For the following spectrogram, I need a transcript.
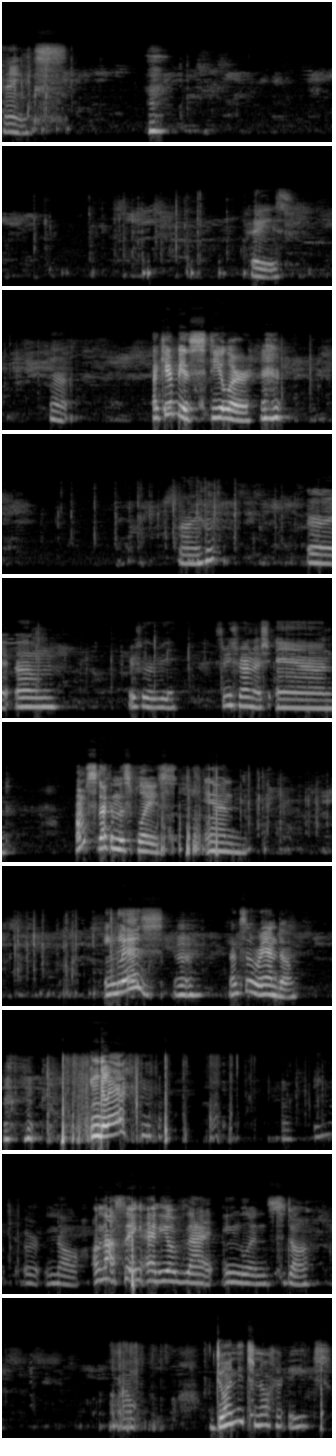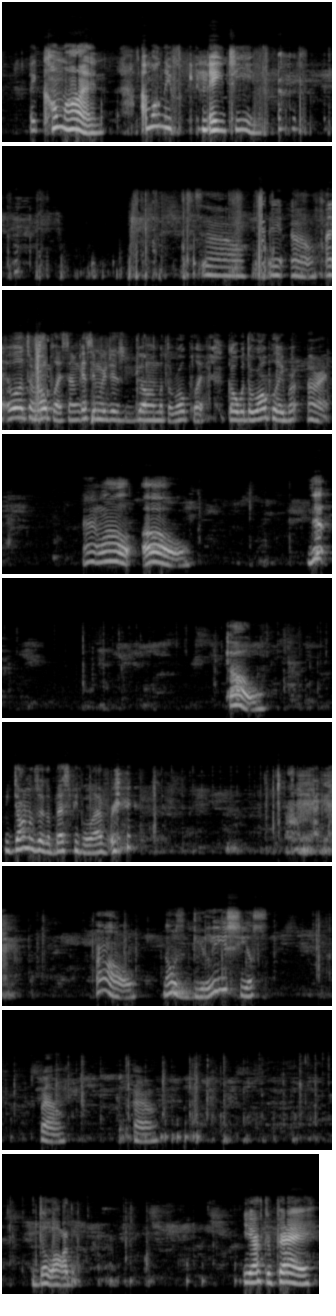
Thanks. Hayes. Yeah. I can't be a stealer. uh -huh. Alright, um, wait for the V. Three Spanish and I'm stuck in this place. And English? Mm, that's so random. English? or, no, I'm not saying any of that England stuff. Um, do I need to know her age? Like, come on. I'm only 18. So, oh, I, well, it's a role play, so I'm guessing we're just going with the role play. Go with the role play, bro. All right. Uh, well, oh, the oh, McDonald's are the best people ever. oh, that was delicious, bro. Oh the log. You have to pay.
